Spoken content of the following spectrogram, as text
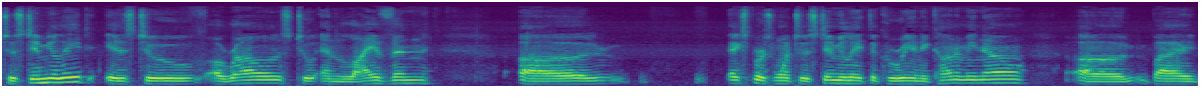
To stimulate is to arouse, to enliven. Uh, experts want to stimulate the Korean economy now uh, by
